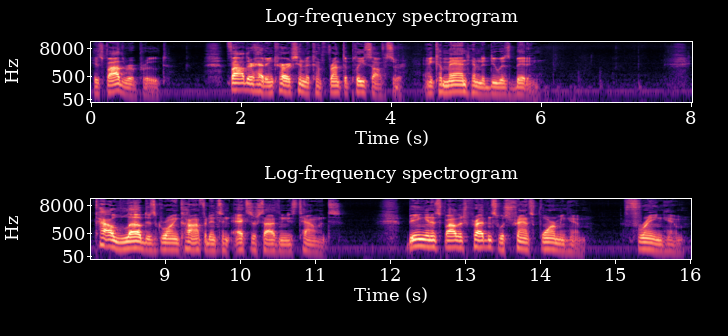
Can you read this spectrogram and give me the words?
His father approved. Father had encouraged him to confront the police officer and command him to do his bidding. Kyle loved his growing confidence in exercising his talents. Being in his father's presence was transforming him, freeing him.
